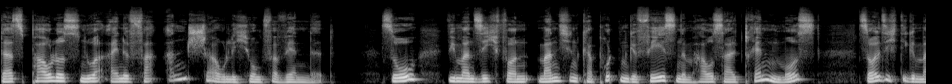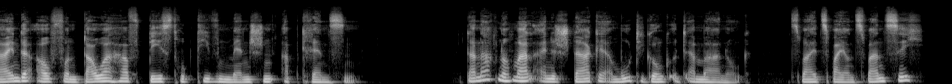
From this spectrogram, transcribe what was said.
dass Paulus nur eine Veranschaulichung verwendet. So wie man sich von manchen kaputten Gefäßen im Haushalt trennen muss, soll sich die Gemeinde auch von dauerhaft destruktiven Menschen abgrenzen. Danach nochmal eine starke Ermutigung und Ermahnung. 222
